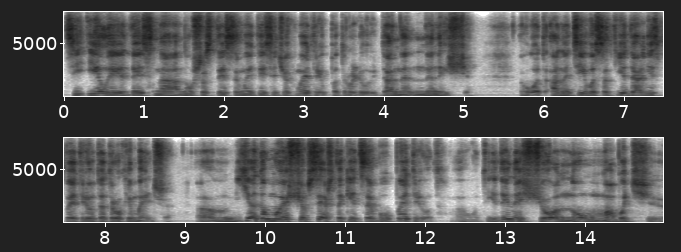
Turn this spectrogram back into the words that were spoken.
ці Іли десь на ну, 6-7 тисячах метрів патрулюють, да, не не нижче. От, А на тій висоті дальність Петріота трохи менша. Ем, я думаю, що все ж таки це був Петріот. От, Єдине, що, ну, мабуть, е,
